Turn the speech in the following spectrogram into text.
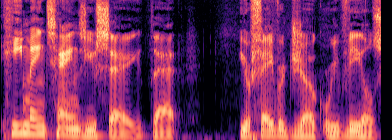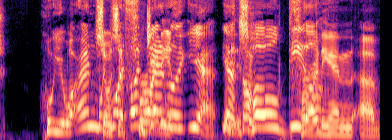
he maintains. You say that your favorite joke reveals. Who you are, and So it's a what, Freudian- generally, yeah, yeah, it's a whole deal. Freudian. Uh,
